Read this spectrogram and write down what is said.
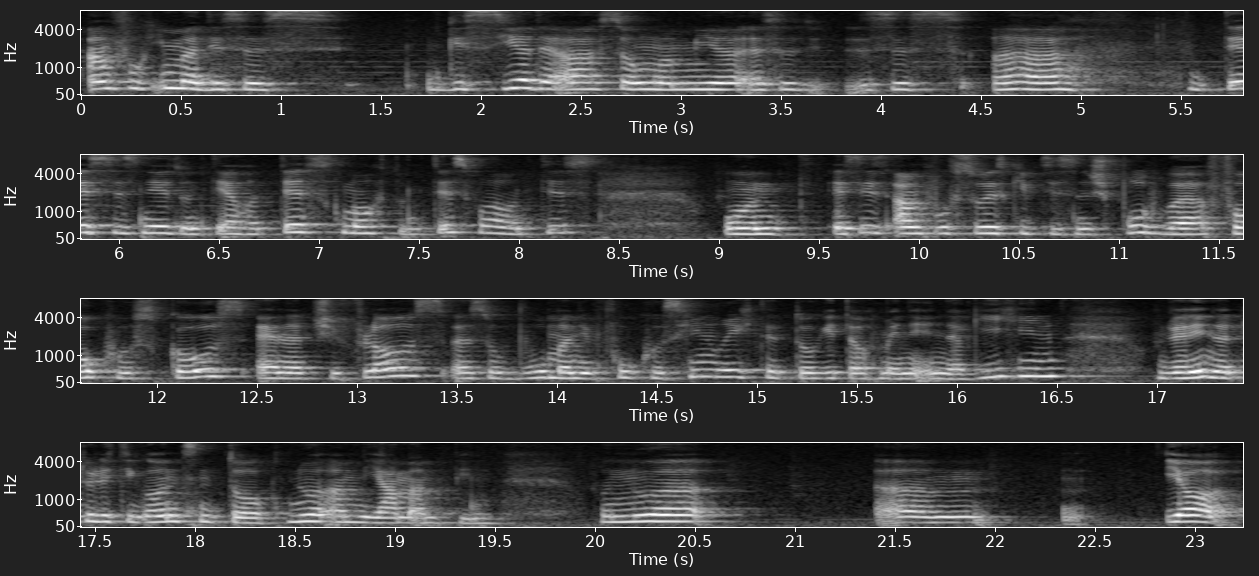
einfach immer dieses Gesierde auch, sagen wir mir, also dieses äh, das ist nicht und der hat das gemacht und das war und das. Und es ist einfach so, es gibt diesen Spruch, where focus goes, energy flows, also wo man den Fokus hinrichtet, da geht auch meine Energie hin. Und wenn ich natürlich den ganzen Tag nur am Jammern bin, und nur ähm, ja,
